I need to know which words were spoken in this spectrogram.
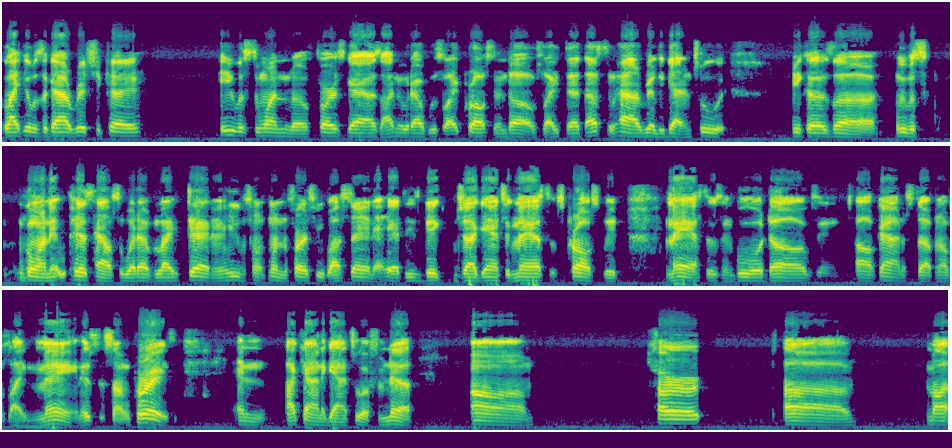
like it was a guy Richard K. He was the one of the first guys I knew that was like crossing dogs like that. That's how I really got into it because uh, we was going at his house or whatever like that, and he was one of the first people I seen that had these big gigantic mastiffs crossed with mastiffs and bulldogs and all kind of stuff, and I was like, man, this is something crazy, and I kind of got into it from there. Um, her, uh, my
